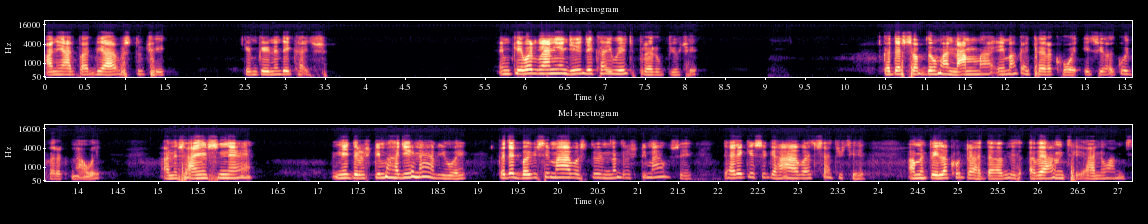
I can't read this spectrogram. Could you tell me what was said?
આની આર પાર બી આ વસ્તુ છે. કેમ કે એને દેખાય છે. એમ કેવળ જ્ઞાનીએ જે દેખાયું એ જ પ્રરૂપ્યું છે. કદાચ શબ્દોમાં, નામમાં એમાં કંઈ ફરક હોય, એ સિવાય કોઈ ફરક ના હોય. અને સાયન્સને, ની દ્રષ્ટિમાં હજી ના આવી હોય. કદાચ ભવિષ્યમાં આ વસ્તુ એમના દ્રષ્ટિમાં આવશે. ત્યારે કહેશે કે હા, આ વાત સાચી છે. અમે પહેલાં ખોટા હતા, હવે હવે આમ છે, આનું આમ છે.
